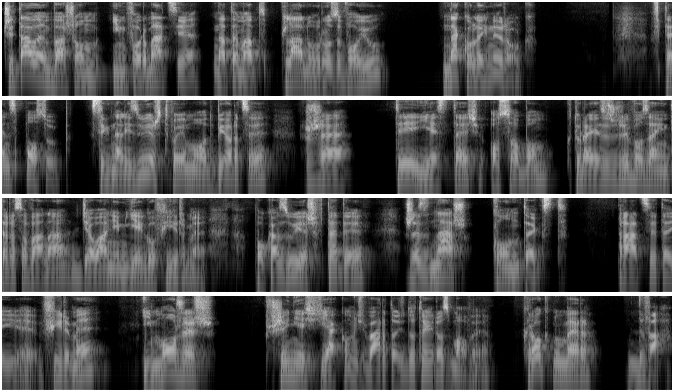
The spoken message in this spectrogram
Czytałem Waszą informację na temat planu rozwoju na kolejny rok. W ten sposób sygnalizujesz Twojemu odbiorcy, że Ty jesteś osobą, która jest żywo zainteresowana działaniem jego firmy. Pokazujesz wtedy, że znasz kontekst pracy tej e, firmy i możesz przynieść jakąś wartość do tej rozmowy. Krok numer dwa.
